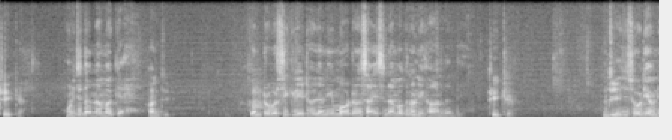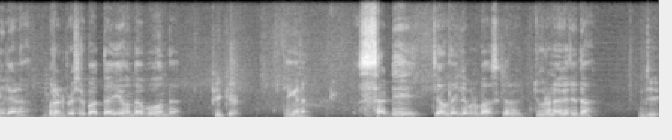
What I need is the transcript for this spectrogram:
ਠੀਕ ਹੈ। ਹੁਣ ਜਿੱਦਾਂ ਨਮਕ ਹੈ। ਹਾਂਜੀ। ਕੰਟਰੋਵਰਸੀ ਕ੍ਰੀਏਟ ਹੋ ਜਾਣੀ ਹੈ ਮਾਡਰਨ ਸਾਇੰਸ ਨਮਕ ਨੂੰ ਨਹੀਂ ਖਾਣ ਦਿੰਦੀ। ਠੀਕ ਹੈ। ਜੀ। ਜੀ ਸੋਡੀਅਮ ਨਹੀਂ ਲੈਣਾ ਬਲੱਡ ਪ੍ਰੈਸ਼ਰ ਵੱਧਦਾ ਇਹ ਹੁੰਦਾ ਉਹ ਹੁੰਦਾ। ਠੀਕ ਹੈ। ਠੀਕ ਹੈ ਨਾ? ਸਾਡੇ ਚੱਲਦਾ ਹੀ ਲਵਣ ਭਾਸਕਰ ਚੂਰਨ ਹੈਗਾ ਜਿੱਦਾਂ। ਜੀ।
